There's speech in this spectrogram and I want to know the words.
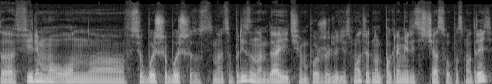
э, фильм, он все больше и больше становится признанным, да, и чем позже люди смотрят, ну, по крайней мере, сейчас его посмотреть,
